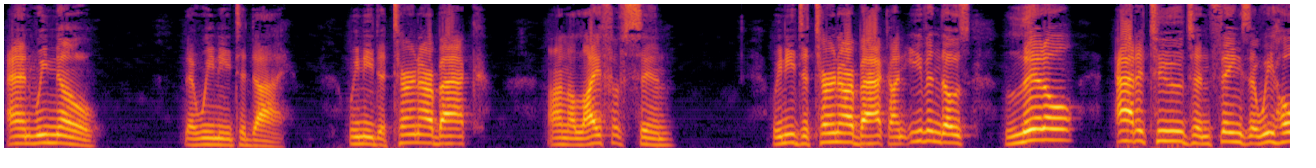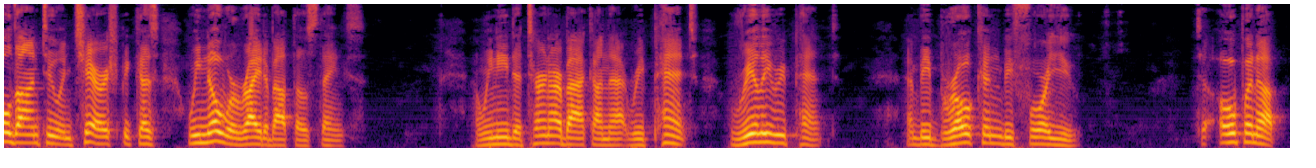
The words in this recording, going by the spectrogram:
And we know that we need to die. We need to turn our back on a life of sin. We need to turn our back on even those little attitudes and things that we hold on to and cherish because we know we're right about those things. And we need to turn our back on that, repent, really repent, and be broken before you to open up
